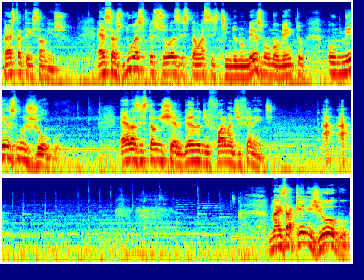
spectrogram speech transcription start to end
presta atenção nisso. Essas duas pessoas estão assistindo no mesmo momento o mesmo jogo. Elas estão enxergando de forma diferente. Mas aquele jogo,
